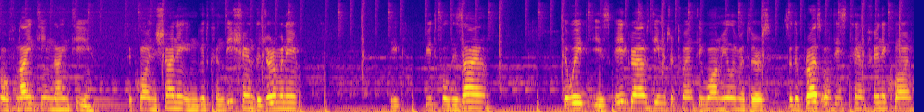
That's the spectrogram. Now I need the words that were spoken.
of 1990 the coin is shining in good condition. The germany big beautiful design the weight is 8 grams diameter 21 millimeters. So the price of this 10 Pfennig coin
